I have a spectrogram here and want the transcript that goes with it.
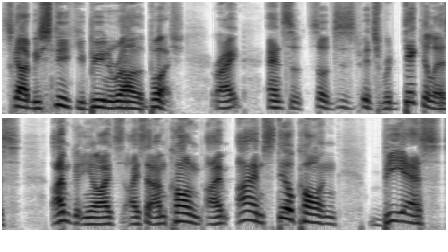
it's got to be sneaky, beating around the bush, right? And so, so just it's ridiculous. I'm, you know, I, I said I'm calling, I'm, I'm still calling BS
